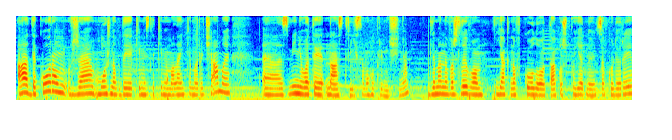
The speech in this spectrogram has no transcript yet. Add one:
А декором вже можна буде якимись такими маленькими речами е, змінювати настрій самого приміщення. Для мене важливо, як навколо також поєднуються кольори.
